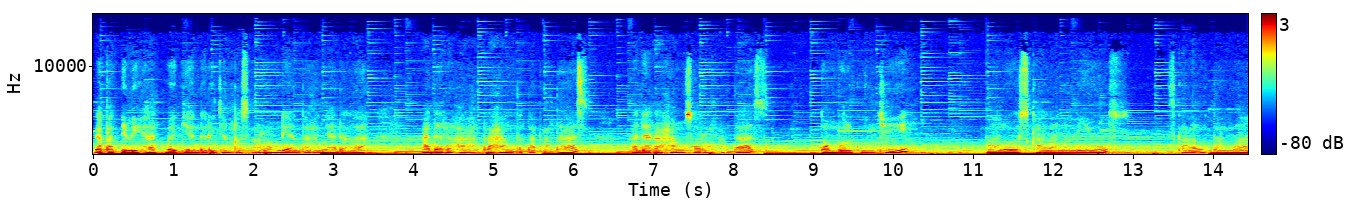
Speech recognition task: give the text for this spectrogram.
Dapat dilihat bagian dari jangka sorong di antaranya adalah ada rahang tetap atas, ada rahang sorong atas, tombol kunci, lalu skala nonius, skala utama,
